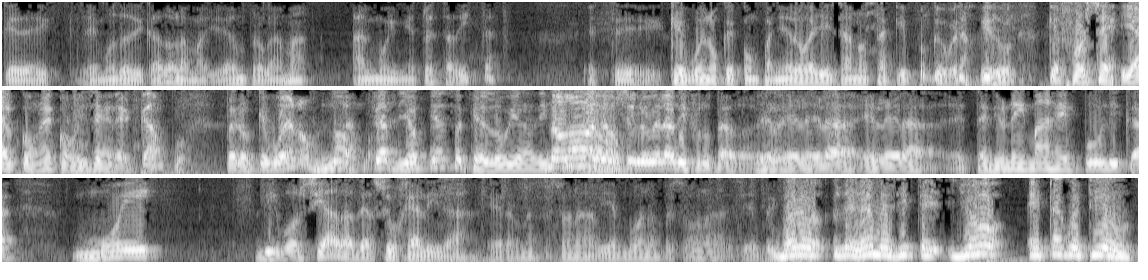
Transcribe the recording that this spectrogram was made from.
que le hemos dedicado la mayoría de un programa al movimiento estadista. Este, qué bueno que el compañero Gallizano está aquí porque hubiera habido que forcejear con él, como dicen en el campo. Pero qué bueno. No, yo pienso que él lo hubiera disfrutado. No, no, sí lo hubiera disfrutado. Él, era, él era, eh, tenía una imagen pública muy divorciada de su realidad. Era una persona bien buena persona. Siempre bueno, déjame decirte, yo esta cuestión,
